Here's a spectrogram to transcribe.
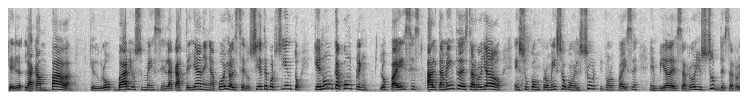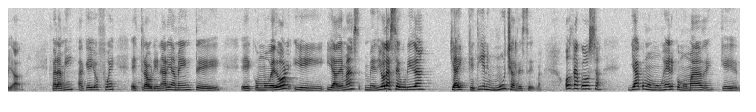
que la acampada, que duró varios meses en la castellana en apoyo al 0,7%, que nunca cumplen los países altamente desarrollados en su compromiso con el sur y con los países en vía de desarrollo y subdesarrollados. Para mí aquello fue extraordinariamente eh, conmovedor y, y, además me dio la seguridad que, hay, que tienen muchas reservas. Otra cosa, ya como mujer, como madre, que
